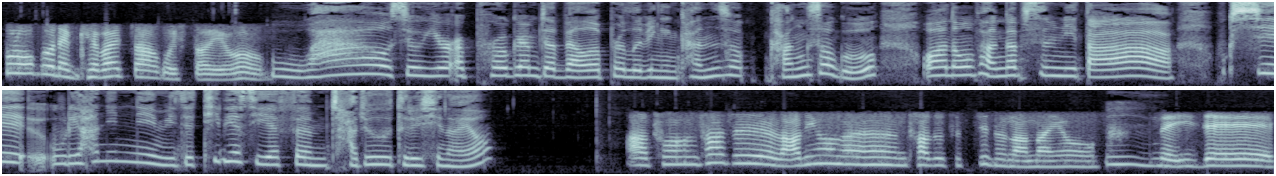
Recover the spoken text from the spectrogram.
프로그램 개발자하고 있어요. Wow, so you're a program developer living in 강서, 강서구. 와, 너무 반갑습니다. 혹시 우리 한이님 이제 TBS EFM 자주 들으시나요? 아, 전 사실 라디오는 자주 듣지는 않아요. 음. 근데 이제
